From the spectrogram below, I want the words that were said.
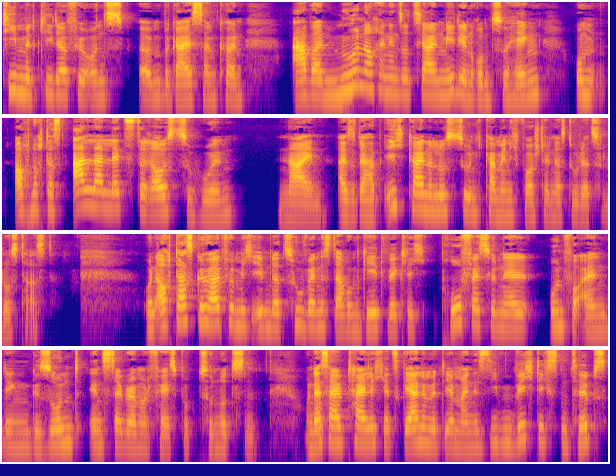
Teammitglieder für uns ähm, begeistern können. Aber nur noch in den sozialen Medien rumzuhängen, um auch noch das allerletzte rauszuholen, nein. Also da habe ich keine Lust zu und ich kann mir nicht vorstellen, dass du dazu Lust hast. Und auch das gehört für mich eben dazu, wenn es darum geht, wirklich professionell und vor allen Dingen gesund Instagram und Facebook zu nutzen. Und deshalb teile ich jetzt gerne mit dir meine sieben wichtigsten Tipps,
